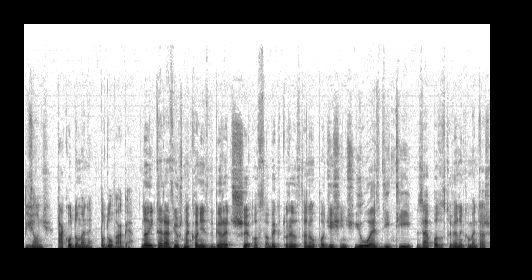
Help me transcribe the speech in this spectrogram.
wziąć taką domenę pod uwagę. No i teraz już na koniec wybiorę trzy osoby, które dostaną po 10 USDT za pozostawiony komentarz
